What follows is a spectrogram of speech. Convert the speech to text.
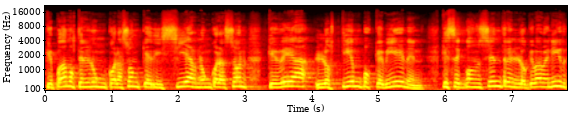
que podamos tener un corazón que discierna, un corazón que vea los tiempos que vienen, que se concentre en lo que va a venir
